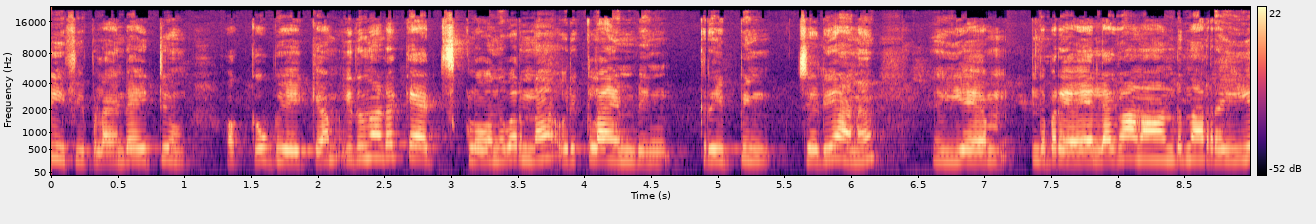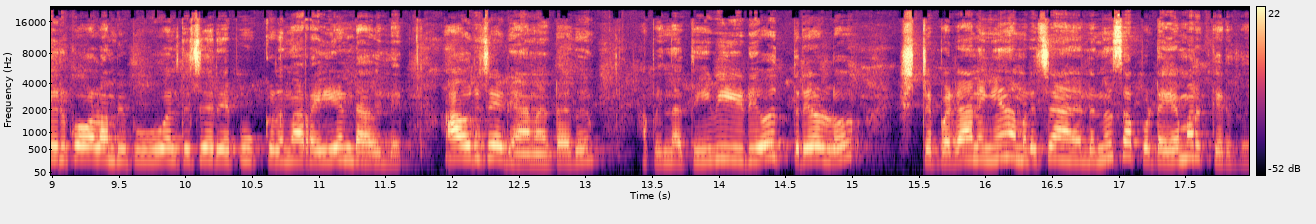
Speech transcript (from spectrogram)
ലീഫി പ്ലാന്റ് ആയിട്ടും ഒക്കെ ഉപയോഗിക്കാം. ഇത് നമ്മുടെ കാറ്റ്സ് ക്ലോ എന്ന് പറഞ്ഞ ഒരു ക്ലൈമ്പിങ് ക്രീപ്പിംഗ് ചെടിയാണ്. എന്താ പറയുക ഇല കാണാണ്ട് നിറയെ ഒരു കോളമ്പി പൂ പോലത്തെ ചെറിയ പൂക്കൾ നിറയെ ഉണ്ടാവില്ലേ? ആ ഒരു ചെടിയാണ് കേട്ടോ അത് അപ്പോൾ ഇന്നത്തെ ഈ വീഡിയോ ഇത്രയേ ഉള്ളൂ. ഇഷ്ടപ്പെടുകയാണെങ്കിൽ നമ്മുടെ ചാനലൊന്ന് സപ്പോർട്ട് ചെയ്യാൻ മറക്കരുത്.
